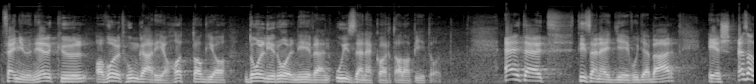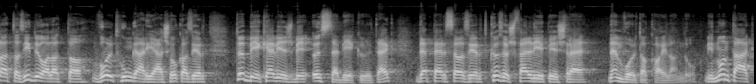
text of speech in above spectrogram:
fenyő nélkül a volt Hungária hat tagja Dolly Roll néven új zenekart alapított. Eltelt 11 év ugyebár, és ez alatt az idő alatt a volt hungáriások azért többé-kevésbé összebékültek, de persze azért közös fellépésre nem voltak hajlandók. Mint mondták,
